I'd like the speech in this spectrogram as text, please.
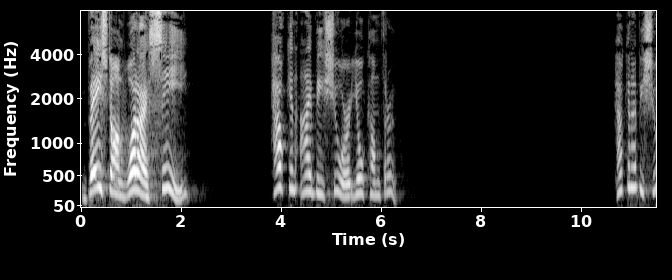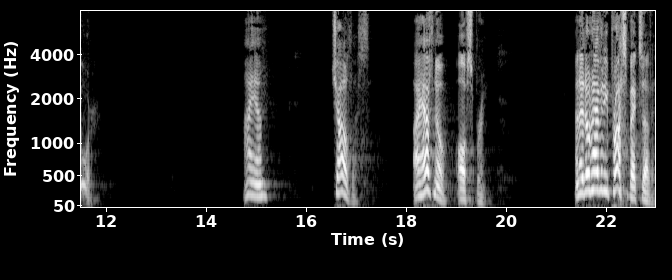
based on what I see, how can I be sure you'll come through? How can I be sure? I am childless. I have no offspring. And I don't have any prospects of it.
